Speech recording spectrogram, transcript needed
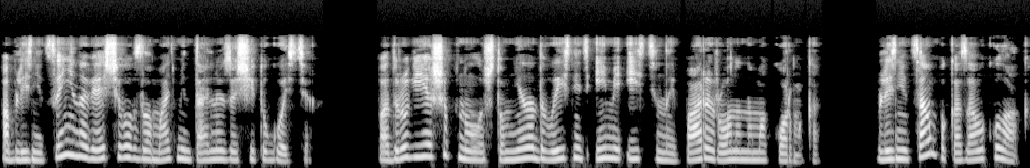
а близнецы ненавязчиво взломать ментальную защиту гостя. Подруге я шепнула, что мне надо выяснить имя истинной пары Ронана Маккормака. Близнецам показала кулак.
